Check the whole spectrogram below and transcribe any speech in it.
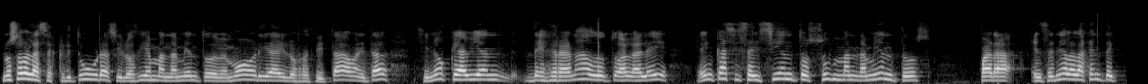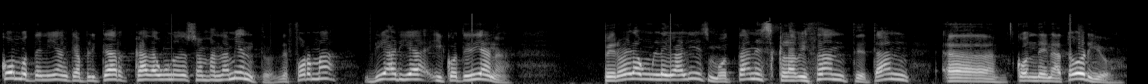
no solo las escrituras y los diez mandamientos de memoria y los recitaban y tal, sino que habían desgranado toda la ley en casi 600 submandamientos para enseñar a la gente cómo tenían que aplicar cada uno de esos mandamientos de forma diaria y cotidiana. Pero era un legalismo tan esclavizante, tan eh, condenatorio,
